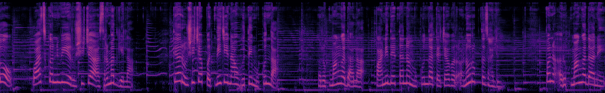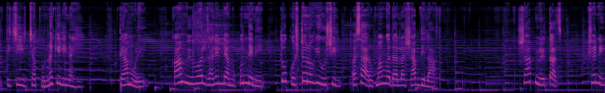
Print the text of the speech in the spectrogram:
तो वाचकन्वी ऋषीच्या आश्रमात गेला. त्या ऋषीच्या पत्नीचे नाव होते मुकुंदा. रुक्मांगदाला पाणी देताना मुकुंदा त्याच्यावर अनुरुक्त झाली. पण रुक्मांगदाने तिची इच्छा पूर्ण केली नाही. त्यामुळे काम विवल झालेल्या मुकुंदेने तू कुष्ठरोगी होशील असा रुक्मांगदाला शाप दिला. शाप मिळताच क्षणी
